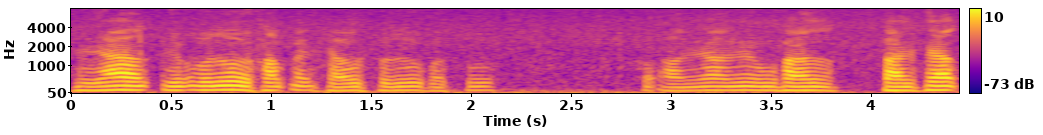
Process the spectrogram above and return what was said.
你要走路 ini ulul sampai jauh dulu, bosku. Soalnya ini ubahan sunset,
